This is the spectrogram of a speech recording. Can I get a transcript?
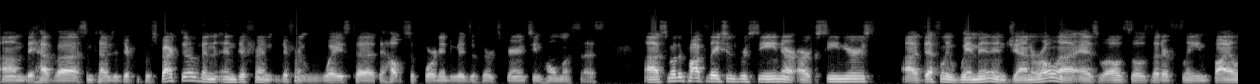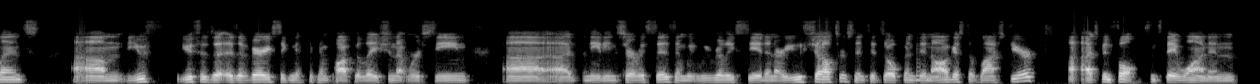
um, they have uh, sometimes a different perspective and, and different different ways to, to help support individuals who are experiencing homelessness. Uh, some other populations we're seeing are, are seniors, uh, definitely women in general, uh, as well as those that are fleeing violence. Um, youth youth is a, is a very significant population that we're seeing uh, uh, needing services, and we, we really see it in our youth shelter since it's opened in August of last year uh, it's been full since day one, and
